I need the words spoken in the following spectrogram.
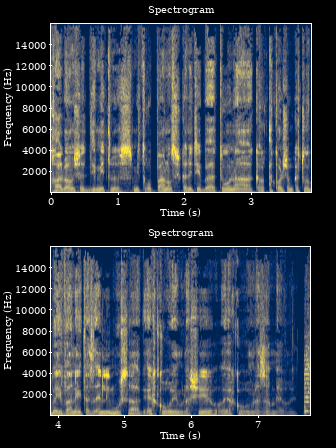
מתוך האלבום של דימיטריוס מיטרופנוס שקניתי באתונה, הכל שם כתוב ביוונית, אז אין לי מושג איך קוראים לשיר ואיך קוראים לזמרת.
